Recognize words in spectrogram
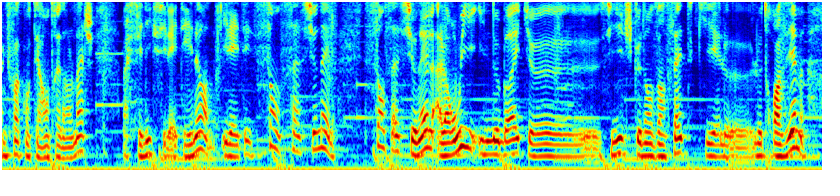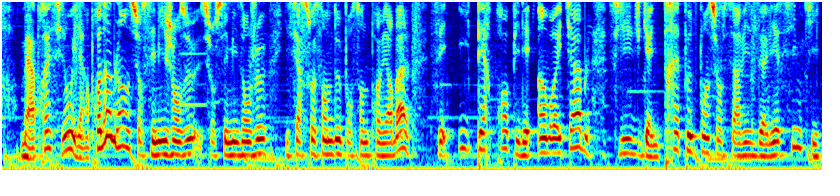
une fois qu'on est rentré dans le match, bah, Félix il a été énorme, il a été sensationnel, sensationnel. Alors oui, il ne break euh, Silic que dans un set qui est le, troisième, mais après sinon il est imprenable hein, sur, ses mises en jeu, sur ses mises en jeu. Il sert 62% de première balle, c'est hyper propre, il est imbreakable. Silic gagne très peu de points sur le service de Aliassim qui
